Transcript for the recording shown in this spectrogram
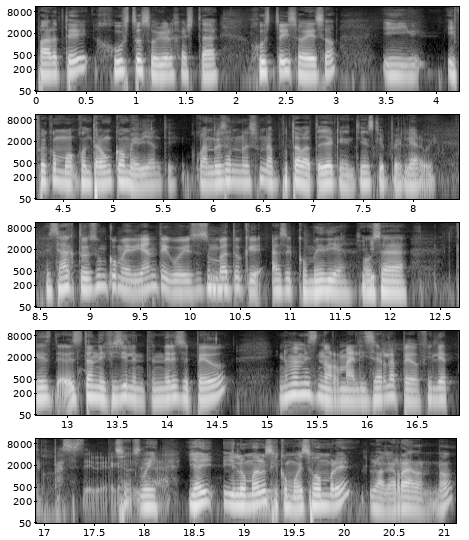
parte, justo subió el hashtag, justo hizo eso y, y fue como contra un comediante? Cuando esa no es una puta batalla que tienes que pelear, güey. Exacto, es un comediante, güey. Ese es un Mm. vato que hace comedia. Sí. O sea, que es, es tan difícil entender ese pedo. Y no mames, normalizar la pedofilia, te pases de verga. Sí, o sea, güey. Y, hay, y lo malo es que como es hombre, lo agarraron, ¿no?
